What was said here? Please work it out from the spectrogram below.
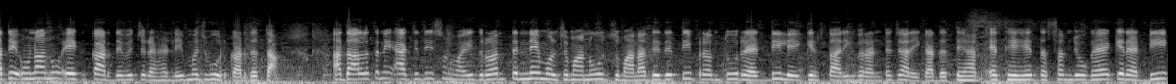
ਅਤੇ ਉਹਨਾਂ ਨੂੰ ਇੱਕ ਘਰ ਦੇ ਵਿੱਚ ਰਹਿਣ ਲਈ ਮਜਬੂਰ ਕਰ ਦਿੱਤਾ। ਅਦਾਲਤ ਨੇ ਅੱਜ ਦੀ ਸੁਣਵਾਈ ਦੌਰਾਨ ਤਿੰਨੇ ਮੁਲਜ਼ਮਾਂ ਨੂੰ ਜ਼ਮਾਨਤ ਦੇ ਦਿੱਤੀ, ਪਰੰਤੂ ਰੈਡੀ ਲਈ ਗ੍ਰਿਫਤਾਰੀ ਵਾਰੰਟ ਜਾਰੀ ਕਰ ਦਿੱਤੇ ਹਨ। ਇੱਥੇ ਇਹ ਦੱਸਣਯੋਗ ਹੈ ਕਿ ਰੈਡੀ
